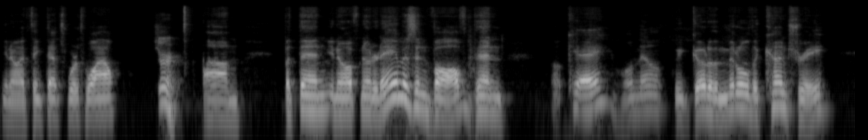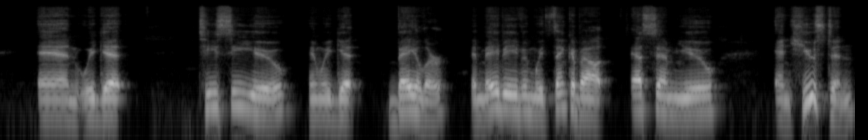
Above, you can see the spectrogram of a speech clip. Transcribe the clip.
You know I think that's worthwhile. sure. Um, but then, you know, if Notre Dame is involved, then okay, well, now we go to the middle of the country and we get TCU and we get Baylor, and maybe even we think about SMU and Houston,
